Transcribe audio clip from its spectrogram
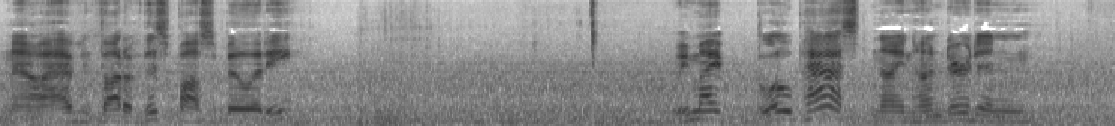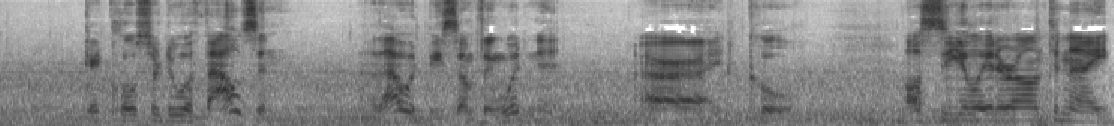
now I haven't thought of this possibility. We might blow past 900 and get closer to a thousand. Now, that would be something, wouldn't it? All right, cool. I'll see you later on tonight.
